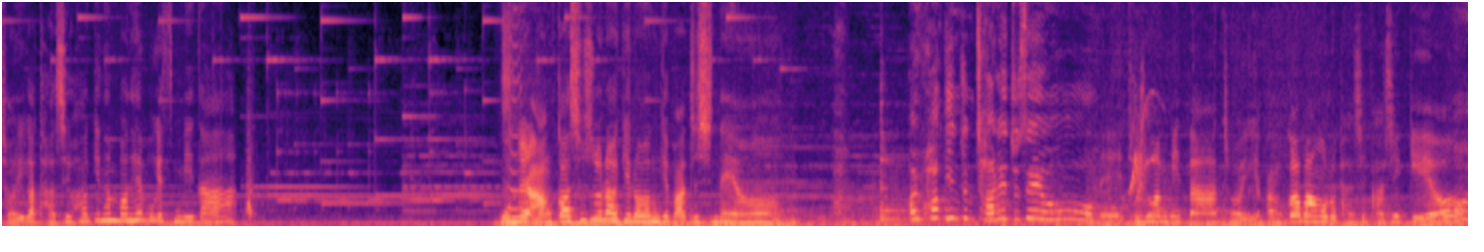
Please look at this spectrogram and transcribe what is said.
저희가 다시 확인 한번 해보겠습니다. 오늘 안과 수술하기로 한 게 맞으시네요. 아, 확인 좀 잘해주세요. 네, 죄송합니다. 저희 안과방으로 다시 가실게요.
